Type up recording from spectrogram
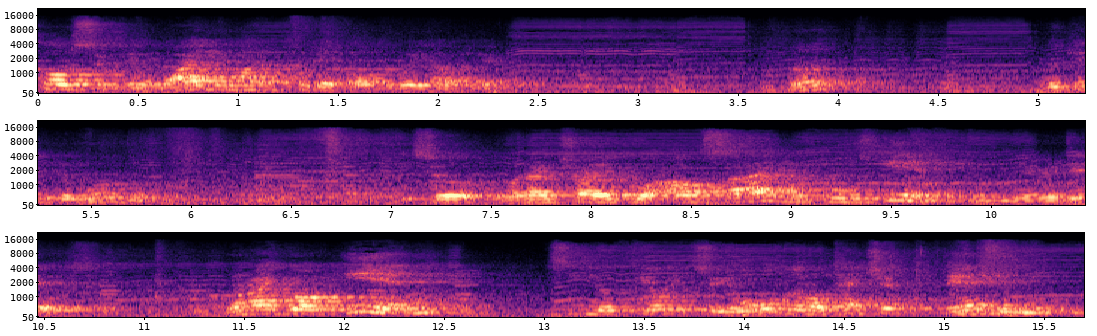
Closer. Then why do you want to put it all the way out here? Huh? Look at the movement. So when I try to go outside, it pulls in, and there it is. When I go in, see you feel it, so you hold a little tension, then you move.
